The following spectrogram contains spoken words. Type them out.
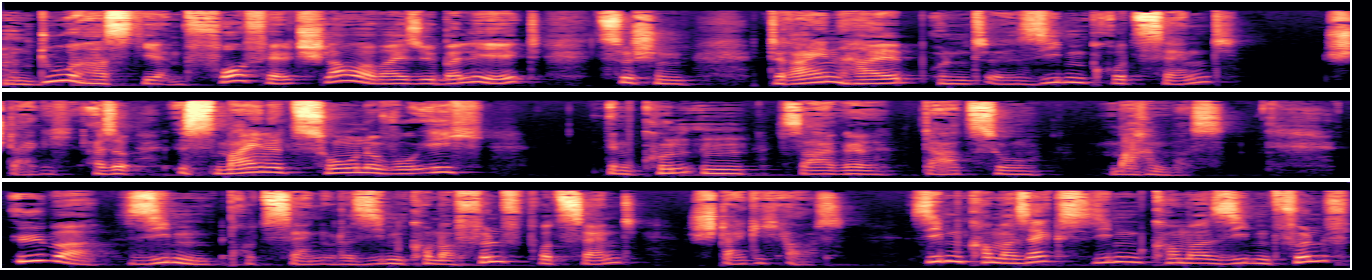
Und du hast dir im Vorfeld schlauerweise überlegt, zwischen dreieinhalb und äh, sieben Prozent steige ich, also ist meine Zone, wo ich dem Kunden sage, dazu machen wir's. Über sieben Prozent oder 7,5 Prozent steige ich aus. 7,6, 7,75,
